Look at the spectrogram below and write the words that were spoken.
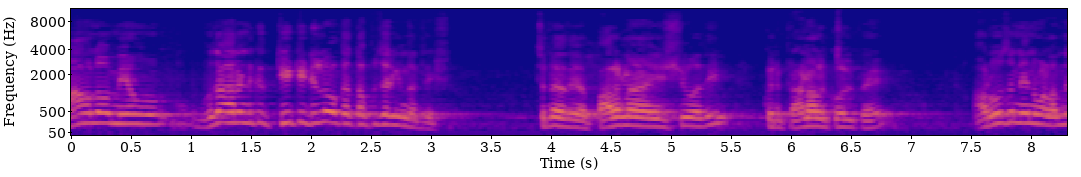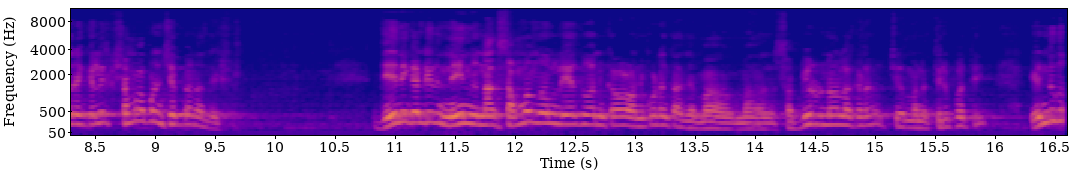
మాలో మేము ఉదాహరణకి టీటీడీలో ఒక తప్పు జరిగింది అధ్యక్ష. చిన్నది పాలనా ఇష్యూ అది కొన్ని ప్రాణాలు కోల్పోయాయి. ఆ రోజు నేను వాళ్ళందరికీ వెళ్ళి క్షమాపణ చెప్పాను అధ్యక్ష. దేనికంటే ఇది నేను నాకు సంబంధం లేదు అని అనుకోవడం కాదు. మా మా సభ్యులు ఉన్నారు అక్కడ మన తిరుపతి. ఎందుకు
